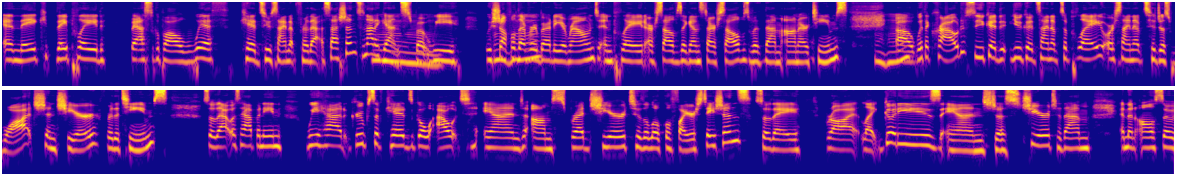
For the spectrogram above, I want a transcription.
and they they played basketball with kids who signed up for that session. So not against, but Mm. we we shuffled Mhm. everybody around and played ourselves against ourselves with them on our teams Mhm. uh, with a crowd. So you could you could sign up to play or sign up to just watch and cheer for the teams. So that was happening. We had groups of kids go out and um, spread cheer to the local fire stations. So they brought like goodies and just cheer to them, and then also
